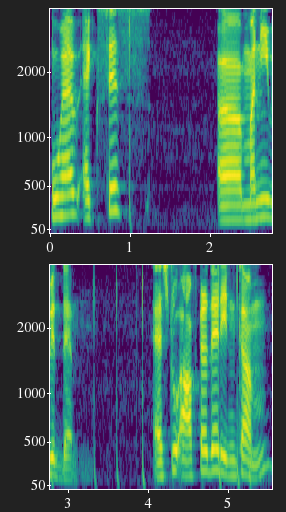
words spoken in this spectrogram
who have excess uh, money with them as to after their income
